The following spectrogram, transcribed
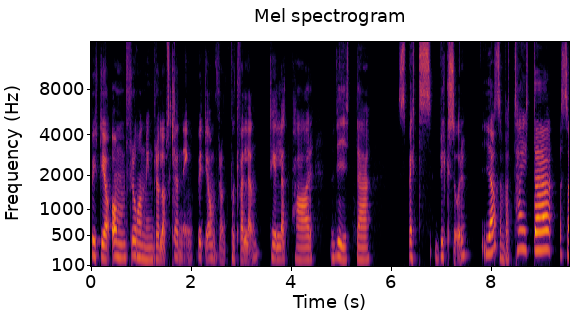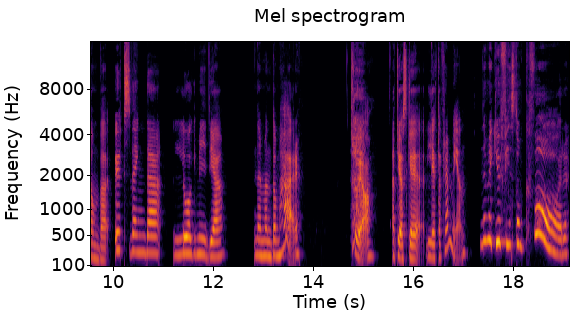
bytte jag om från min bröllopsklänning, bytte jag om från, på kvällen till ett par vita spetsbyxor Ja. som var tajta, som var utsvängda, låg midja. Nej men de här tror jag att jag ska leta fram igen. Nej men gud, finns de kvar?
